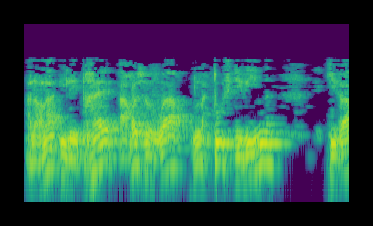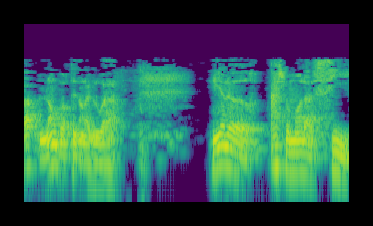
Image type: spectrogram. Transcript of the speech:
Alors là, il est prêt à recevoir la touche divine qui va l'emporter dans la gloire. Et alors, à ce moment-là, si,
